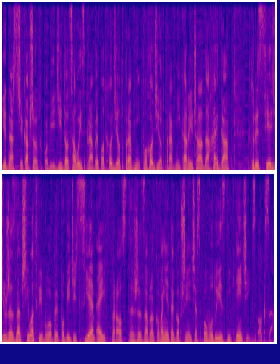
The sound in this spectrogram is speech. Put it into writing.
Jedna z ciekawszych odpowiedzi do całej sprawy podchodzi od prawni pochodzi od prawnika Richarda Hega, który stwierdził, że znacznie łatwiej byłoby powiedzieć CMA wprost, że zablokowanie tego przyjęcia spowoduje zniknięcie Xboxa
